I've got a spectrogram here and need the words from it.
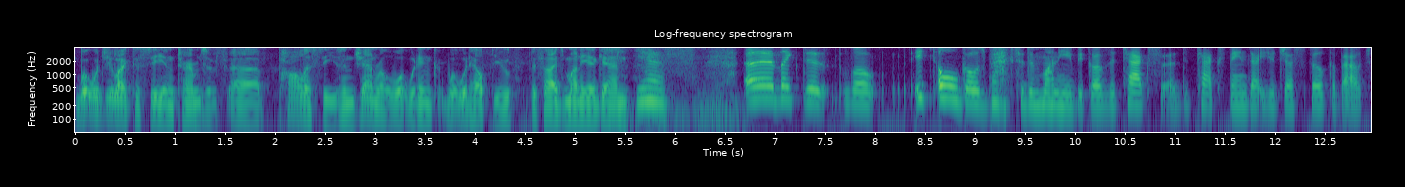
What would you like to see in terms of uh, policies in general? What would inc- what would help you besides money again? Yes, uh, like the well, it all goes back to the money because the tax, uh, the tax thing that you just spoke about,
